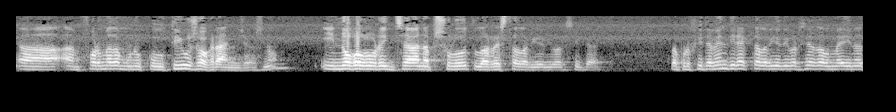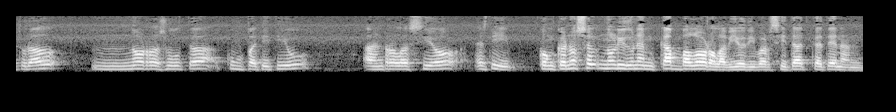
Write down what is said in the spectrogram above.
eh, en forma de monocultius o granges, no? i no valoritzar en absolut la resta de la biodiversitat. L'aprofitament directe de la biodiversitat del medi natural no resulta competitiu en relació... És dir, com que no, no li donem cap valor a la biodiversitat que tenen,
